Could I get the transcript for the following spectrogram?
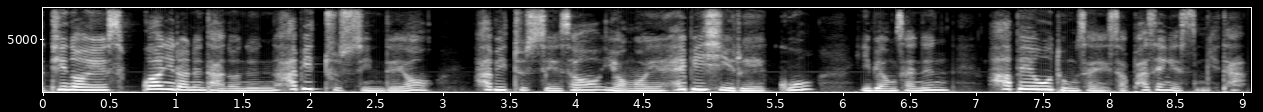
라틴어의 습관이라는 단어는 하비투스인데요. 하비투스에서 영어의 헤빗이 유래했고 이 명사는 하베오 동사에서 파생했습니다.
